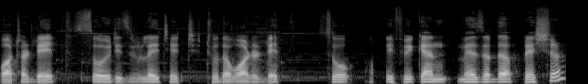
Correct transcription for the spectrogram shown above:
water depth so it is related to the water depth so if we can measure the pressure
